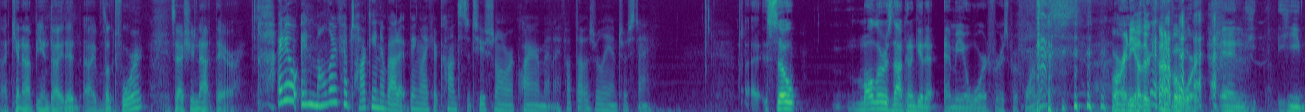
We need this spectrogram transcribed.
uh, cannot be indicted. I've looked for it. It's actually not there. I know, and Mueller kept talking about it being like a constitutional requirement. I thought that was really interesting. So Mueller is not going to get an Emmy award for his performance, Or any other kind of award? and he, he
